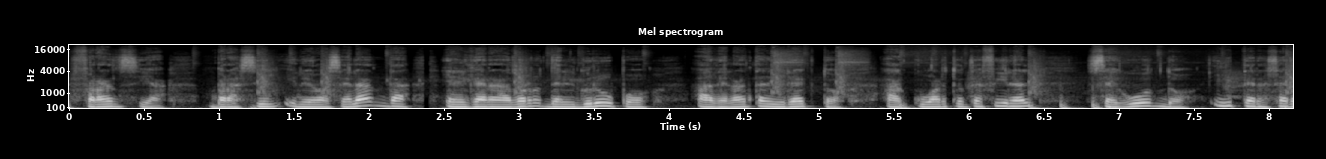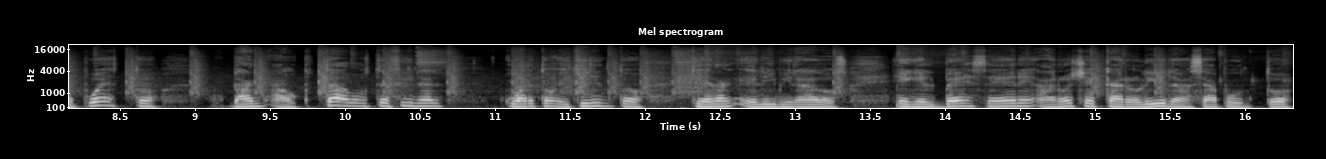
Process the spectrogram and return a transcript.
Francia, Brasil y Nueva Zelanda, el ganador del grupo adelanta directo a cuartos de final, segundo y tercer puesto van a octavos de final cuarto y quinto quedan eliminados. En el BCN anoche Carolina se apuntó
